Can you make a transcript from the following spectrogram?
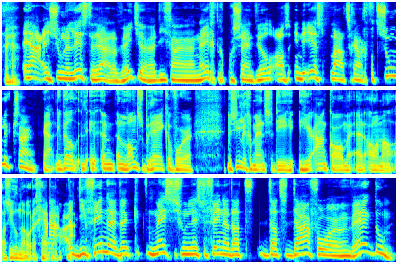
Ja. En ja, en journalisten, ja, dat weet je, die zijn 90% wil als in de eerste plaats graag fatsoenlijk zijn. Ja, die wil een, een lans breken voor de zielige mensen die hier aankomen en allemaal asiel nodig hebben. Ja, die vinden, de, de meeste journalisten vinden dat, dat ze daarvoor hun werk doen.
